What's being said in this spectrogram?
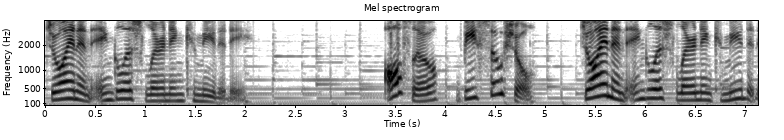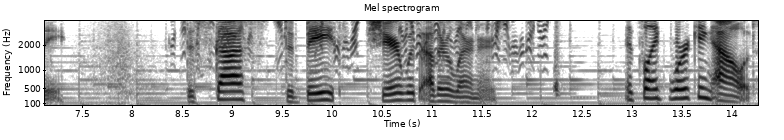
join an English learning community. Also, be social. Join an English learning community. discuss, debate, share with other learners. It's like working out,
